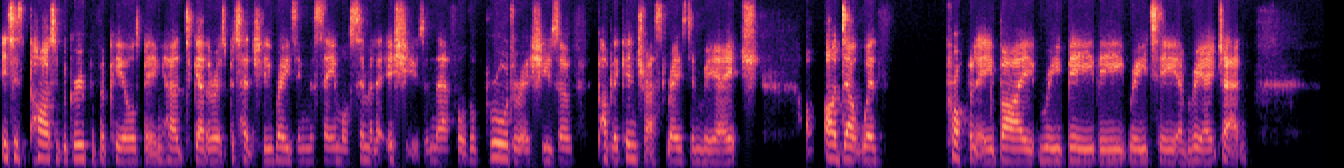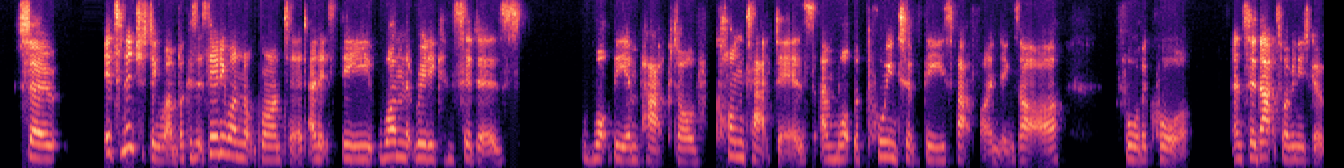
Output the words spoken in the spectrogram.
it is part of a group of appeals being heard together as potentially raising the same or similar issues, and therefore the broader issues of public interest raised in REH are dealt with properly by RE-B, RE-T, and REHN. So it's an interesting one because it's the only one not granted, and it's the one that really considers what the impact of contact is and what the point of these fact findings are for the court. And so that's why we need to go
